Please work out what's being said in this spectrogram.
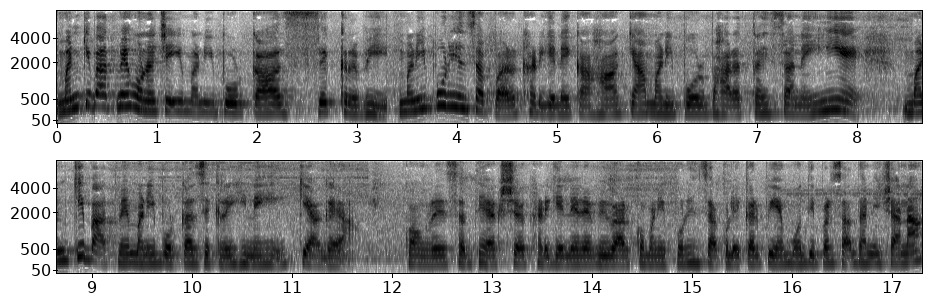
मन की बात में होना चाहिए मणिपुर का ज़िक्र भी। मणिपुर हिंसा पर खड़गे ने कहा, क्या मणिपुर भारत का हिस्सा नहीं है? मन की बात में मणिपुर का ज़िक्र ही नहीं किया गया। कांग्रेस अध्यक्ष खड़गे ने रविवार को मणिपुर हिंसा को लेकर पीएम मोदी पर साधा निशाना।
